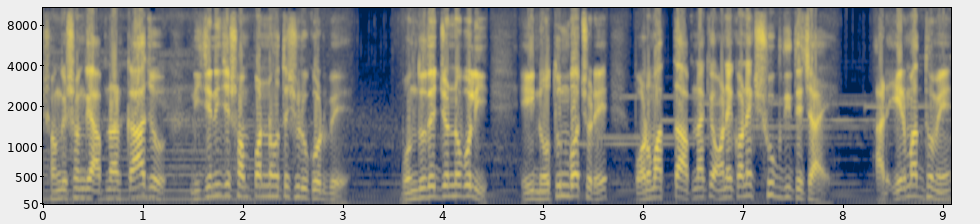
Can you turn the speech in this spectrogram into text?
সঙ্গে সঙ্গে আপনার কাজও নিজে নিজে সম্পন্ন হতে শুরু করবে। বন্ধুদের জন্য বলি, এই নতুন বছরে পরমাত্মা আপনাকে অনেক অনেক সুখ দিতে চায়। আর এর মাধ্যমে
